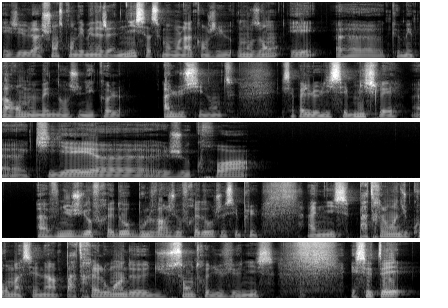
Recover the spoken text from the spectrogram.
et j'ai eu la chance qu'on déménage à Nice à ce moment-là quand j'ai eu 11 ans et que mes parents me mettent dans une école hallucinante qui s'appelle le lycée Michelet, euh, qui est, euh, je crois, avenue Giofredo, boulevard Giofredo, je sais plus, à Nice, pas très loin du cours Masséna, pas très loin du centre du vieux Nice. Et c'était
